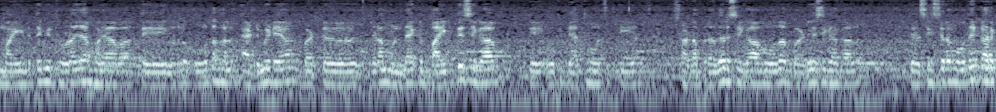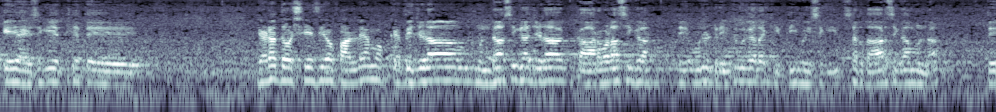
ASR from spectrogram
ਮਾਈਂਡ ਤੇ ਵੀ ਥੋੜਾ ਜਿਹਾ ਹੋਇਆ ਵਾ ਤੇ ਮਤਲਬ ਉਹ ਤਾਂ ਹਲ ਐਡਮਿਟ ਆ ਬਟ ਜਿਹੜਾ ਮੁੰਡਾ ਇੱਕ ਬਾਈਕ ਤੇ ਸੀਗਾ ਤੇ ਉਹਦੀ ਡੈਥ ਹੋ ਚੁੱਕੀ ਆ। ਸਾਡਾ ਬ੍ਰਦਰ ਸੀਗਾ ਉਹਦਾ ਬਰਥਡੇ ਸੀਗਾ ਕੱਲ ਤੇ ਅਸੀਂ ਸਿਰਫ ਉਹਦੇ ਕਰਕੇ ਆਏ ਸੀਗੇ ਇੱਥੇ ਤੇ ਜਿਹੜਾ ਦੋਸ਼ੀ ਸੀ ਉਹ ਫੜ ਲਿਆ ਮੌਕੇ ਤੇ। ਤੇ ਜਿਹੜਾ ਮੁੰਡਾ ਸੀਗਾ ਜਿਹੜਾ ਕਾਰ ਵਾਲਾ ਸੀਗਾ ਤੇ ਉਹਨੇ ਡਰਿੰਕ ਵਗੈਰਾ ਕੀਤੀ ਹੋਈ ਸੀਗੀ ਸਰਦਾਰ ਸੀਗਾ ਮੁੰਡਾ। ਤੇ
